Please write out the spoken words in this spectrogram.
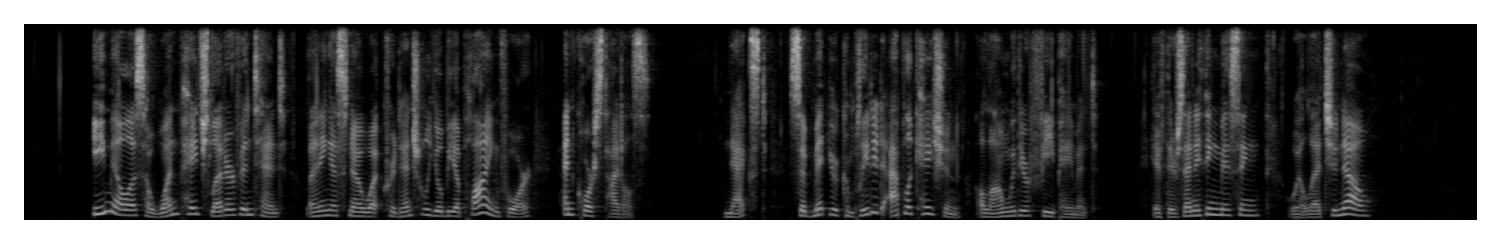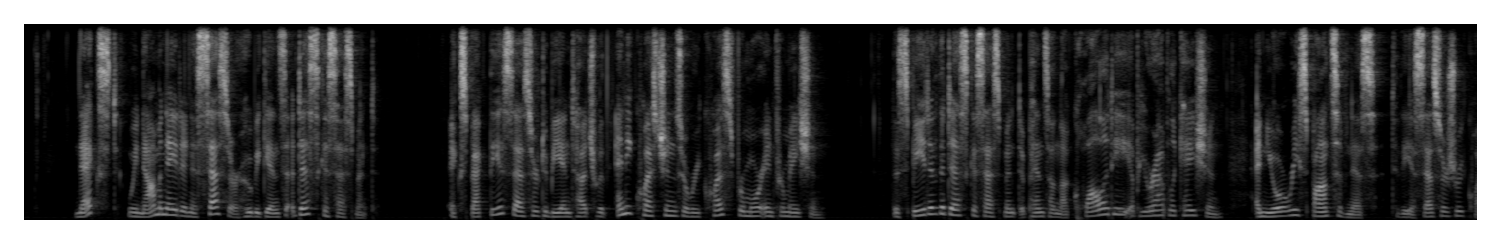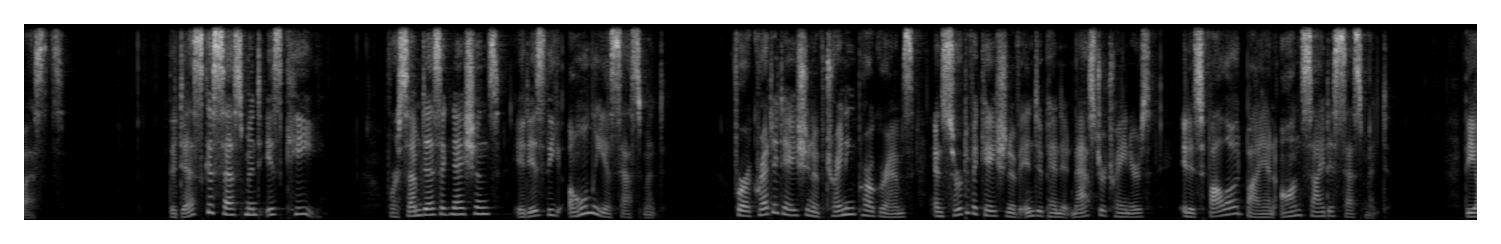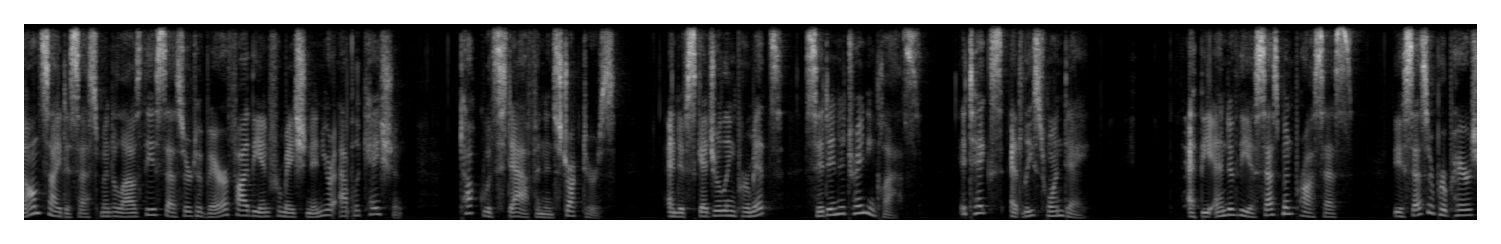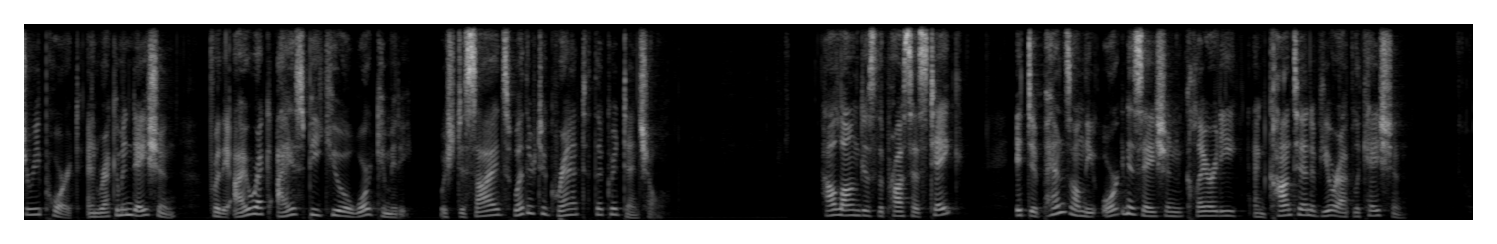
Email us a one page letter of intent letting us know what credential you'll be applying for and course titles. Next, submit your completed application along with your fee payment. If there's anything missing, we'll let you know. Next, we nominate an assessor who begins a desk assessment. Expect the assessor to be in touch with any questions or requests for more information. The speed of the desk assessment depends on the quality of your application and your responsiveness to the assessor's requests. The desk assessment is key. For some designations, it is the only assessment. For accreditation of training programs and certification of independent master trainers, it is followed by an on site assessment. The on site assessment allows the assessor to verify the information in your application, talk with staff and instructors, and if scheduling permits, sit in a training class. It takes at least one day. At the end of the assessment process, the assessor prepares a report and recommendation for the IREC ISPQ Award Committee, which decides whether to grant the credential. How long does the process take? It depends on the organization, clarity, and content of your application.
